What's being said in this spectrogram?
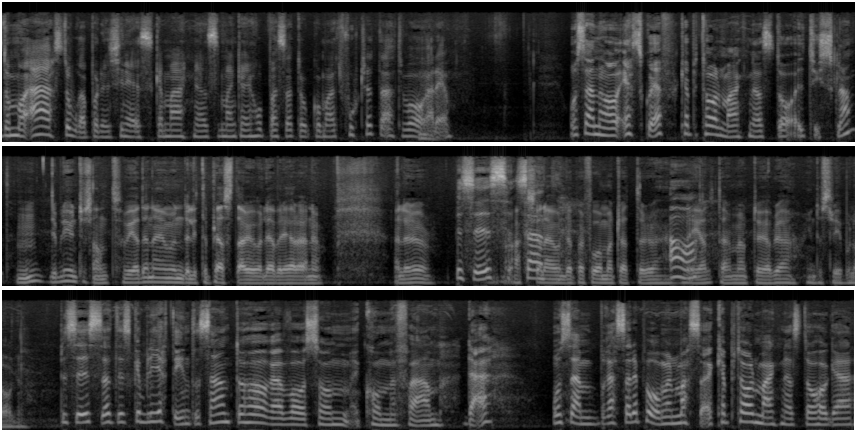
de är stora på den kinesiska marknaden så man kan ju hoppas att de kommer att fortsätta att vara mm. det. Och sen har SKF kapitalmarknadsdag i Tyskland. Mm, det blir intressant. Vdn är under lite press där och levererar nu. Eller hur? Precis. Aktierna att, underperformat rätt ja. rejält där mot de övriga industribolagen. Precis, att det ska bli jätteintressant att höra vad som kommer fram där. Och sen brassade på med en massa kapitalmarknadsdagar.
